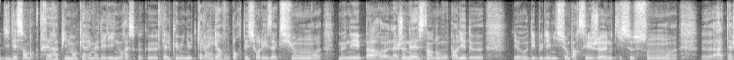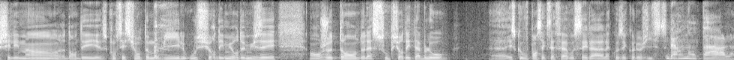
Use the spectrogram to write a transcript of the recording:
10 décembre. Très rapidement, Karim Adeli, il nous reste que, quelques minutes. Quel regard vous portez sur les actions menées par la jeunesse, hein, dont vous parliez de, au début de l'émission, par ces jeunes qui se sont attachés les mains dans des concessions automobiles ou sur des murs de musées, en jetant de la soupe sur des tableaux euh, est-ce que vous pensez que ça fait avancer la, cause écologiste? Ben, On en parle,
